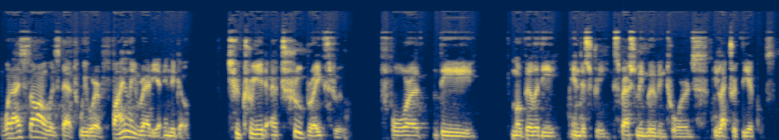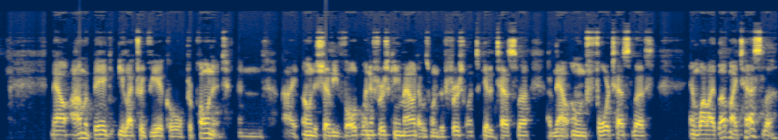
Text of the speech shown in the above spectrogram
what I saw was that we were finally ready at Indigo to create a true breakthrough for the mobility industry, especially moving towards electric vehicles. Now, I'm a big electric vehicle proponent, and I owned a Chevy Volt when it first came out. I was one of the first ones to get a Tesla. I've now owned four Teslas. And while I love my Tesla,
